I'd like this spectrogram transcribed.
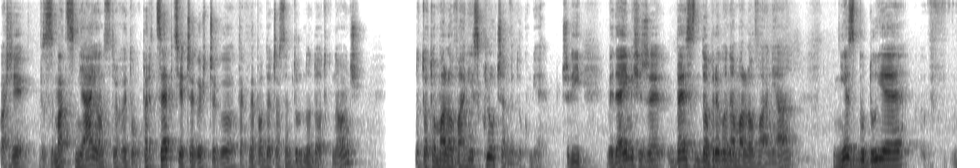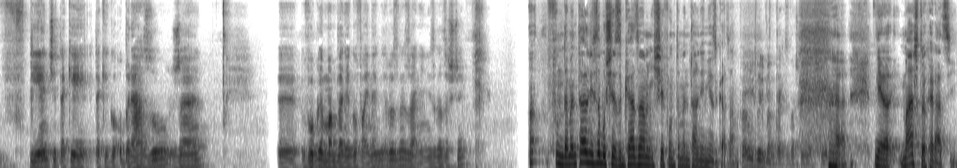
właśnie wzmacniając trochę tą percepcję czegoś, czego tak naprawdę czasem trudno dotknąć, no to to malowanie jest kluczem według mnie. Czyli wydaje mi się, że bez dobrego namalowania nie zbuduje w, w kliencie takiego obrazu, że y, w ogóle mam dla niego fajne rozwiązanie. Nie zgadzasz się? No, fundamentalnie z tobą się zgadzam i się fundamentalnie nie zgadzam. To uwielbiam tak zobaczyć. nie, no, masz trochę racji.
